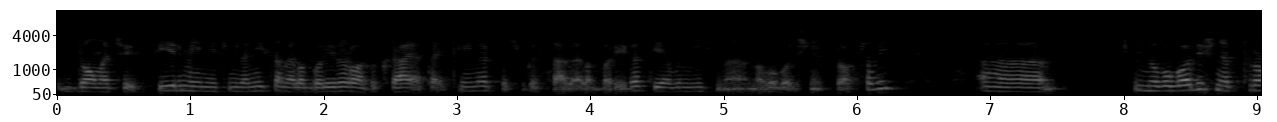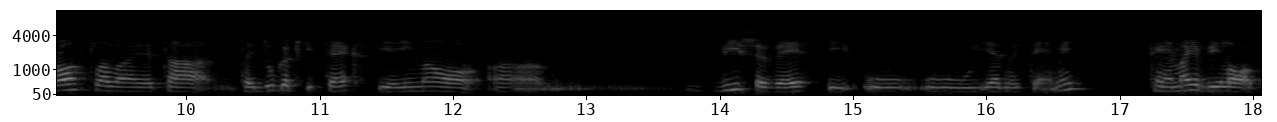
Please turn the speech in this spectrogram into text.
domaćoj firmi, mislim da nisam elaborirala do kraja taj primjer, pa ću ga sada elaborirati, evo njih na novogodišnjoj proslavi. Uh, novogodišnja proslava je ta, taj dugački tekst je imao uh, više vesti u, u jednoj temi. Tema je bila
